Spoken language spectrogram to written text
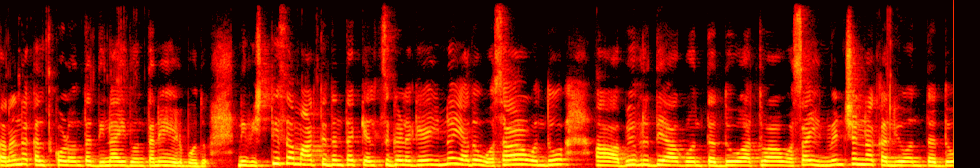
ತನನ ಕಲ್ತ್ಕೊಳ್ಳೋವಂಥ ದಿನ ಇದು ಅಂತಲೇ ಹೇಳ್ಬೋದು. ನೀವು ಇಷ್ಟು ದಿವಸ ಮಾಡ್ತಿದ್ದಂಥ ಕೆಲಸಗಳಿಗೆ ಇನ್ನೂ ಯಾವುದೋ ಹೊಸ ಒಂದು ಅಭಿವೃದ್ಧಿ ಆಗುವಂಥದ್ದು ಅಥವಾ ಹೊಸ ಇನ್ವೆನ್ಷನ್ನ ಕಲಿಯುವಂಥದ್ದು,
